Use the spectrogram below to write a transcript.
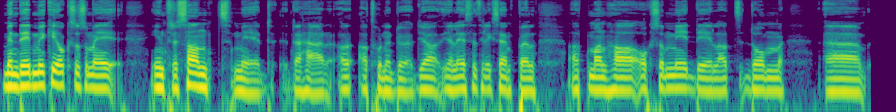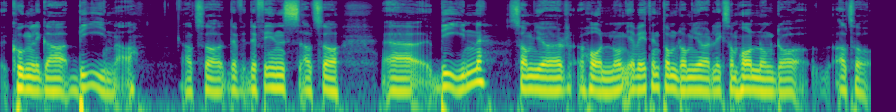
Men det är mycket också som är intressant med det här att hon är död. Jag, jag läste till exempel att man har också meddelat de eh, kungliga bina. Alltså det, det finns alltså eh, bin som gör honung. Jag vet inte om de gör liksom honung då, alltså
